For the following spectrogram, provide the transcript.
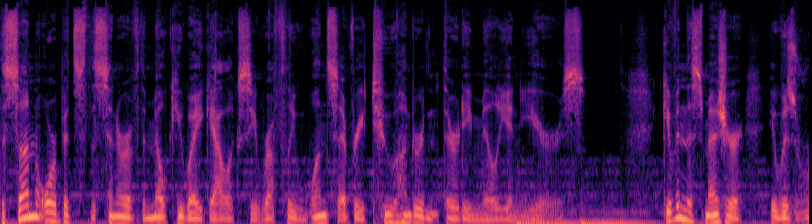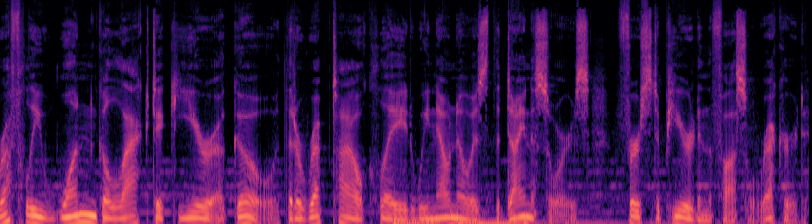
The Sun orbits the center of the Milky Way galaxy roughly once every 230 million years. Given this measure, it was roughly one galactic year ago that a reptile clade we now know as the dinosaurs first appeared in the fossil record.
